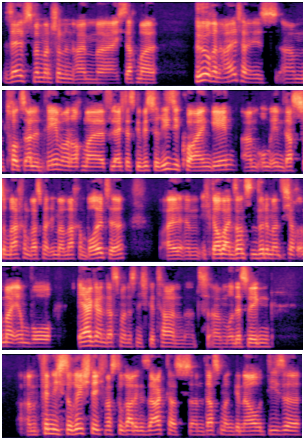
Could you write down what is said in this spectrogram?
selbst wenn man schon in einem, äh, ich sag mal, höheren Alter ist, ähm, trotz alledem auch noch mal vielleicht das gewisse Risiko eingehen, ähm, um eben das zu machen, was man immer machen wollte. Weil ähm, ich glaube, ansonsten würde man sich auch immer irgendwo ärgern, dass man es nicht getan hat. Ähm, und deswegen ähm, finde ich so richtig, was du gerade gesagt hast, ähm, dass man genau diese,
